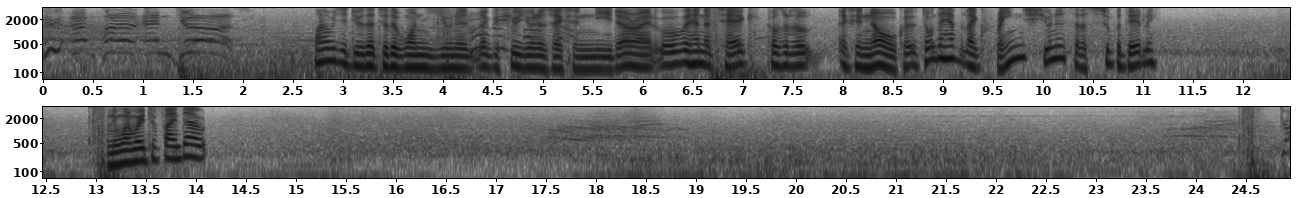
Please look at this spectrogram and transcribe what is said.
The Empire endures! Why would you do that to the one unit, like the few units I actually need? Alright, go over here and attack, cause a little... Actually, no, cause don't they have, like, range units that are super deadly? Only one way to find out. Go!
